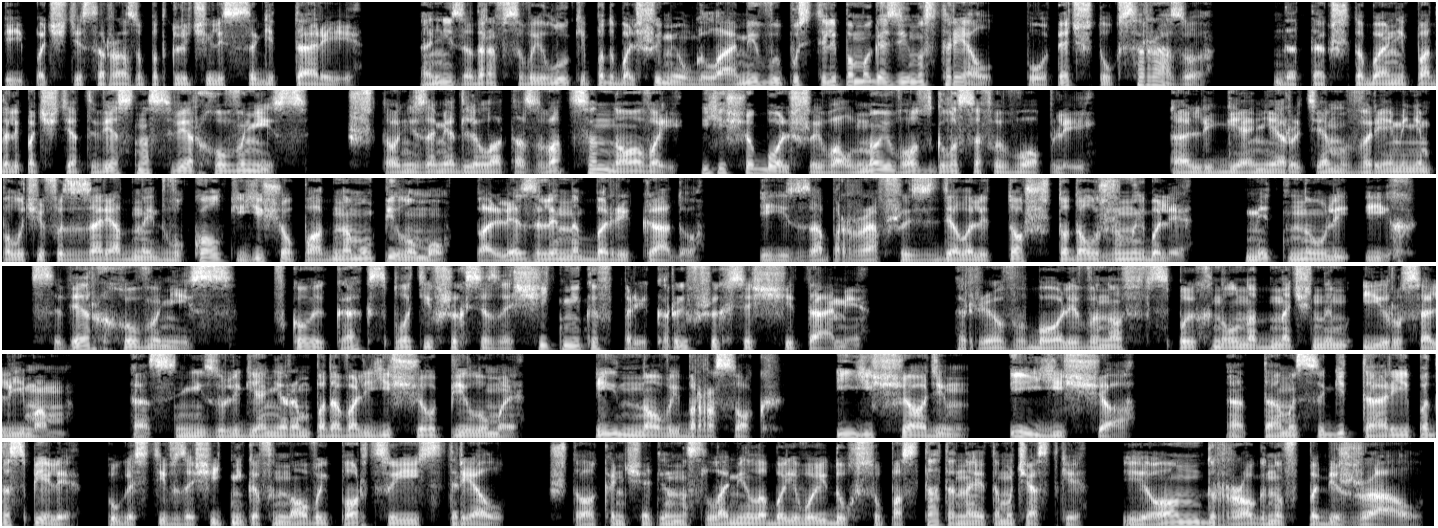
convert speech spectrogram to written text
И почти сразу подключились сагитарии. Они, задрав свои луки под большими углами, выпустили по магазину стрел, по пять штук сразу. Да так, чтобы они падали почти отвесно сверху вниз, что не замедлило отозваться новой, еще большей волной возгласов и воплей. А легионеры тем временем, получив из зарядной двуколки еще по одному пилуму, полезли на баррикаду. И, забравшись, сделали то, что должны были. Метнули их. Сверху вниз. В кое-как сплотившихся защитников, прикрывшихся щитами. Рев боли вновь вспыхнул над ночным Иерусалимом. А снизу легионерам подавали еще пилумы. И новый бросок, и еще один, и еще. А там и сагитарии подоспели, угостив защитников новой порцией стрел, что окончательно сломило боевой дух супостата на этом участке, и он, дрогнув, побежал.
